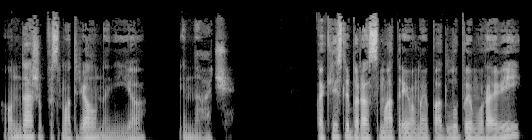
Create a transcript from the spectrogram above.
Он даже посмотрел на нее иначе. Как если бы рассматриваемый под лупой муравей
